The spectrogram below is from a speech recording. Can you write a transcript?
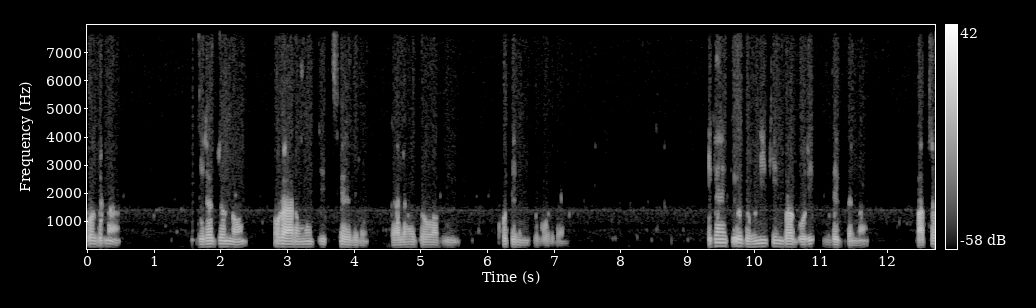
করবেন না যেটার জন্য ওরা আর মসজিদ ছেড়ে দিল, তাহলে হয়তো আপনি ক্ষতির মুখে পড়বেন। এখানে কেউ ধনী কিংবা গরিব দেখবেন না বাচ্চা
